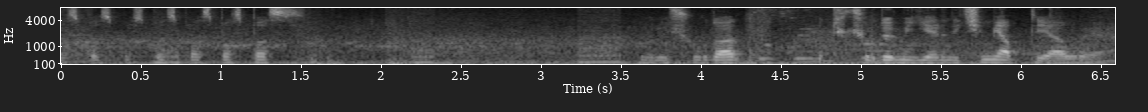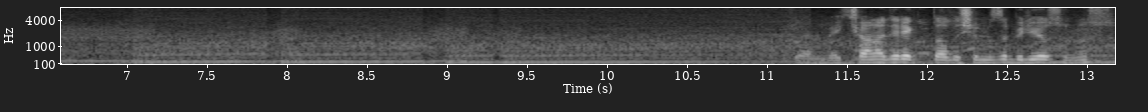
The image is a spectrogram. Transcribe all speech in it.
bas bas bas bas bas bas bas. Böyle şuradan tükürdüğümün yerini kim yaptı ya buraya? Güzel. Mekana direkt dalışımızı biliyorsunuz.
